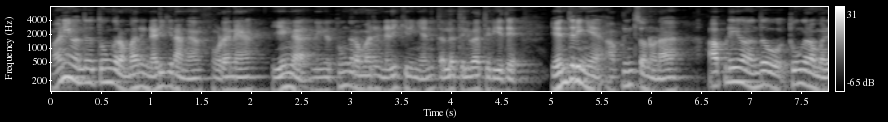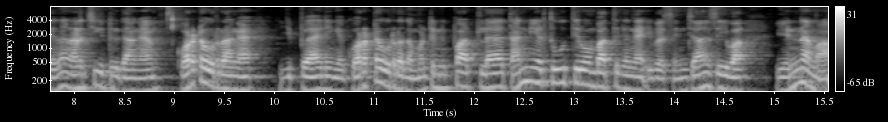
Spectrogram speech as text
மணி வந்து தூங்குற மாதிரி நடிக்கிறாங்க. உடனே ஏங்க நீங்கள் தூங்குற மாதிரி நடிக்கிறீங்கன்னு தெல்ல தெளிவாக தெரியுது. எந்திரிங்க அப்படின்னு சொன்னோன்னே அப்படியே வந்து தூங்குற மாதிரி தான் நினச்சிக்கிட்டு இருக்காங்க. கொரட்டை விட்றாங்க. இப்போ நீங்கள் கொரட்டை விட்றத மட்டும் நிப்பாட்டில் தண்ணி எடுத்து ஊற்றிடுவோம் பார்த்துக்கோங்க இப்போ செஞ்சாலும் செய்வா. என்னம்மா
